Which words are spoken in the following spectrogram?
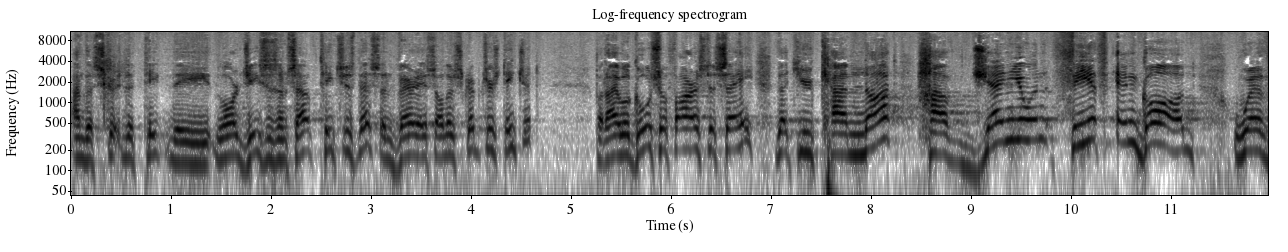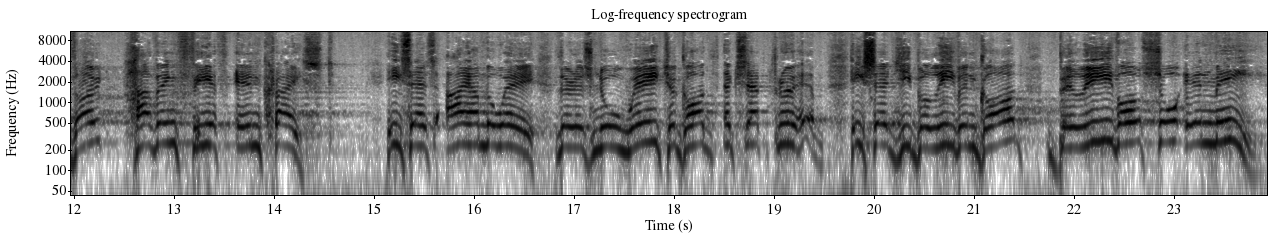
and the, the, the Lord Jesus himself teaches this, and various other scriptures teach it, but I will go so far as to say that you cannot have genuine faith in God without having faith in Christ. He says, I am the way. There is no way to God except through him. He said, Ye believe in God, believe also in me.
